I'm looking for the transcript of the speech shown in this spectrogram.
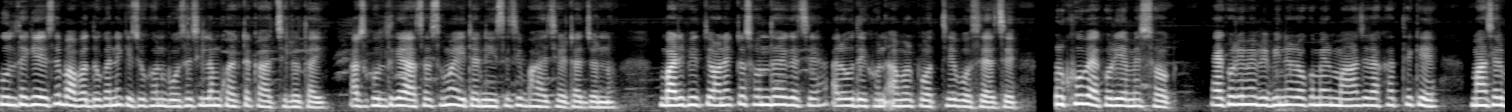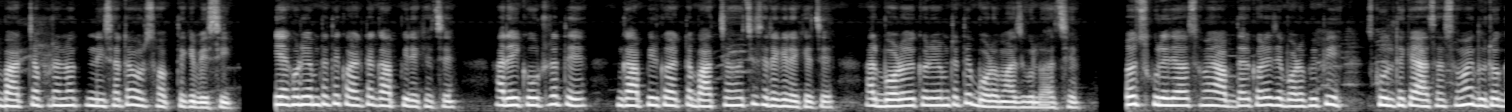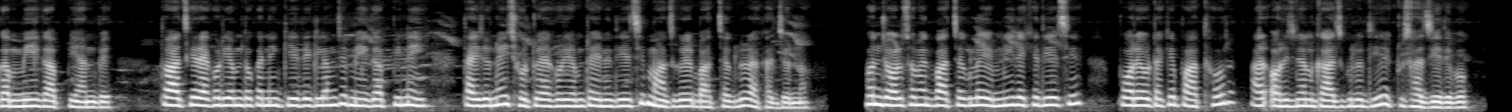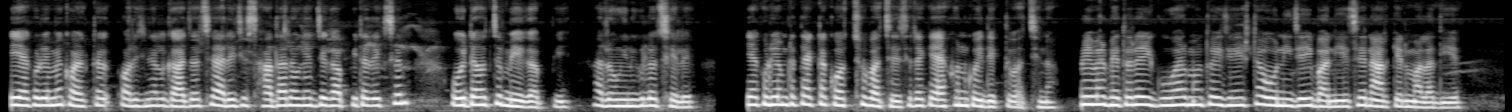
School থেকে এসে বাবার দোকানে কিছুক্ষণ বসেছিলাম, কয়েকটা কাজ ছিল তাই। আর স্কুল থেকে আসার সময় এটা নিয়ে এসেছি ভাই ছেলেটার জন্য। বাড়ি ফিরতে অনেকটা সন্ধ্যা হয়ে গেছে আর ও দেখুন আমার পথ চেয়ে বসে আছে। ওর খুব অ্যাকোরিয়ামের শখ। অ্যাকোরিয়ামে বিভিন্ন রকমের মাছ রাখার থেকে মাছের বাচ্চা ফোটানোর নেশাটা ওর সব থেকে বেশি। এই অ্যাকোরিয়ামটাতে কয়েকটা গাপ্পি রেখেছে আর এই কৌটোটাতে গাপ্পির কয়েকটা বাচ্চা হয়েছে সেটাকে রেখেছে। আর বড় অ্যাকোরিয়ামটাতে বড় মাছগুলো আছে। রোজ স্কুলে যাওয়ার সময় আবদার করে যে, বড় পিপি, স্কুল থেকে আসার সময় দুটো মেয়ে গাপ্পি আনবে। তো আজকের অ্যাকোরিয়াম দোকানে গিয়ে দেখলাম যে, মেয়ে গাপ্পি নেই। তাই জন্যই ছোটো অ্যাকোরিয়ামটা এনে দিয়েছি মাছগুলোর বাচ্চাগুলো রাখার জন্য। এখন জল সমেত বাচ্চাগুলো এমনিই রেখে দিয়েছি। পরে ওটাকে পাথর আর অরিজিনাল গাছগুলো দিয়ে একটু সাজিয়ে দেবো। এই অ্যাকোরিয়ামে কয়েকটা অরিজিনাল গাছ আছে আর এই যে সাদা রঙের যে গাপ্পিটা দেখছেন, ওইটা হচ্ছে মেয়ে গাপ্পি আর রঙিনগুলো ছেলে। এই অ্যাকোরিয়ামটাতে একটা কচ্ছপ আছে, সেটাকে এখন কই দেখতে পাচ্ছি না। অ্যাকোরিয়ামের ভেতরে এই গুহার মতো এই জিনিসটা ও নিজেই বানিয়েছে নারকেল মালা দিয়ে।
